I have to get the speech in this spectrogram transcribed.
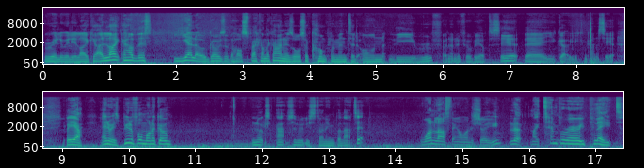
Really, really like it. I like how this yellow goes with the whole spec on the car and is also complemented on the roof. I don't know if you'll be able to see it. There you go. You can kind of see it. But yeah, anyways, beautiful Monaco. Looks absolutely stunning, but that's it. One last thing I want to show you. Look, my temporary plate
